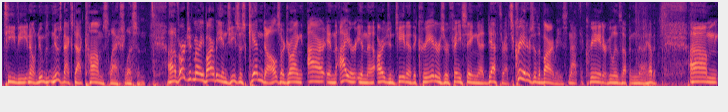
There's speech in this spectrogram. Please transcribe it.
TV, no, new, newsmax.com slash listen. Uh, Virgin Mary Barbie and Jesus Ken dolls are drawing ire in, ire in Argentina. The creators are facing uh, death threats. Creators of the Barbies, not the creator who lives up in uh, heaven. Um,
